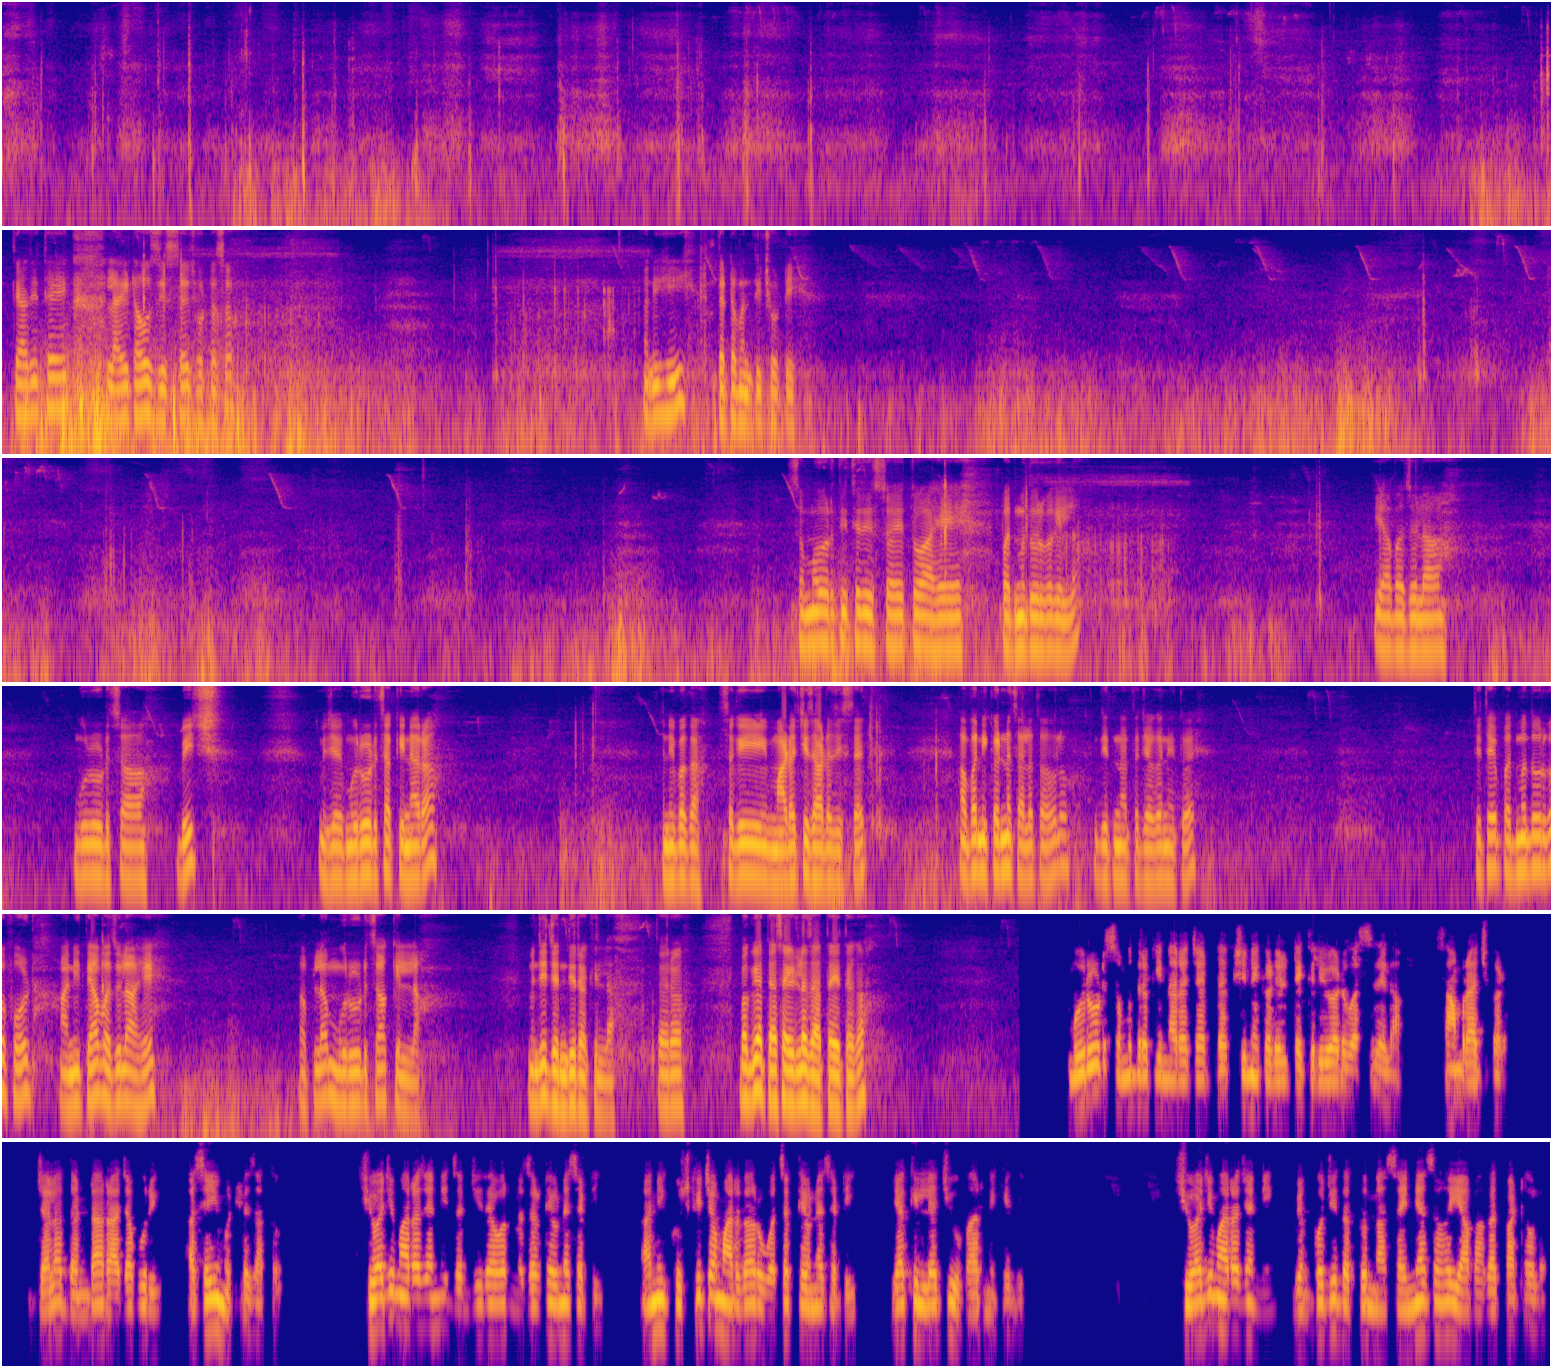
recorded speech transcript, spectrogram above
त्या तिथे एक लाइट हाऊस दिसतंय छोटंसं. आणि ही तटबंदी छोटी. समोर तिथे दिसतोय तो आहे पद्मदुर्ग किल्ला. या बाजूला मुरुडचा बीच म्हणजे मुरुडचा किनारा. आणि बघा सगळी माडाची झाडं दिसत आहेत आपण इकडनं चालत आहोलो हो. जिथनं आता जगन येतो आहे तिथे पद्मदुर्ग फोर्ट आणि त्या बाजूला आहे आपला मुरुडचा किल्ला. म्हणजे जंजिरा किल्ला. तर बघूया त्या साईडला जाता येतं का? मुरुड समुद्रकिनाऱ्याच्या दक्षिणेकडील टेकडीवर वसलेला साम्राजगड ज्याला दंडा राजापुरी असेही म्हटले जातं. शिवाजी महाराजांनी जंजिऱ्यावर नजर ठेवण्यासाठी आणि खुशकीच्या मार्गावर वचक ठेवण्यासाठी या किल्ल्याची उभारणी केली. शिवाजी महाराजांनी व्यंकोजी दत्तूंना सैन्यासह या भागात पाठवलं.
